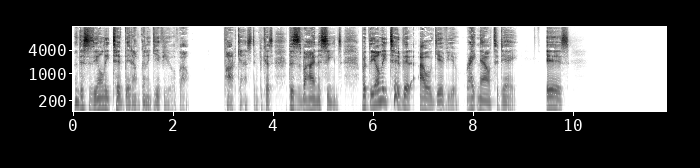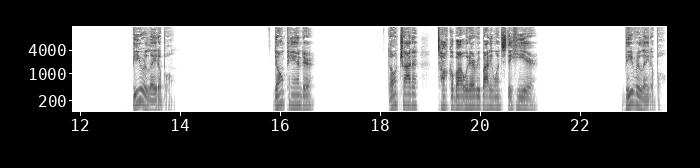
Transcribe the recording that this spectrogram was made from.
and this is the only tidbit I'm going to give you about podcasting because this is behind the scenes, but the only tidbit I will give you right now today is be relatable. Don't pander. Don't try to talk about what everybody wants to hear. Be relatable.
